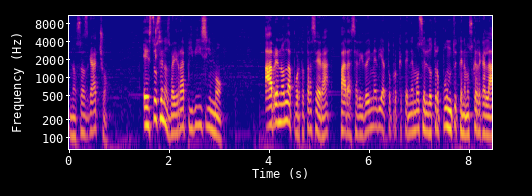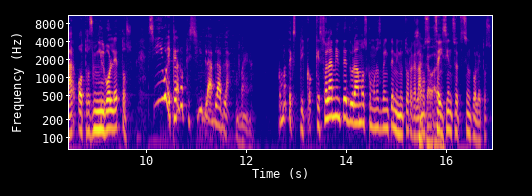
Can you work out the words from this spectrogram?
no seas gacho. Esto se nos va a ir rapidísimo. Ábrenos la puerta trasera para salir de inmediato porque tenemos el otro punto y tenemos que regalar otros mil boletos. Sí, güey, claro que sí, bla, bla, bla. Bueno, ¿cómo te explico? Que solamente duramos como unos 20 minutos, regalamos 600, 700 boletos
